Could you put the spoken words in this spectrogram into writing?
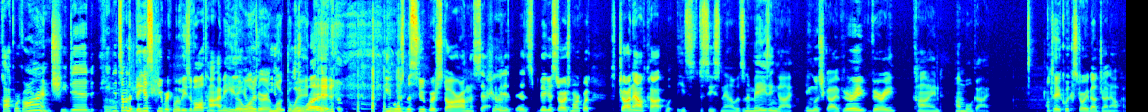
Clockwork Orange. He did. He Oh, did some of the biggest Kubrick movies of all time. I mean, he, no he wonder was, it he- looked the he way it was, did. he was the superstar on the set. Sure. I mean, as, as big a star as Mark was. John Alcott, he's deceased now, was an amazing guy, English guy, very, very kind, humble guy. I'll tell you a quick story about John Alcott.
